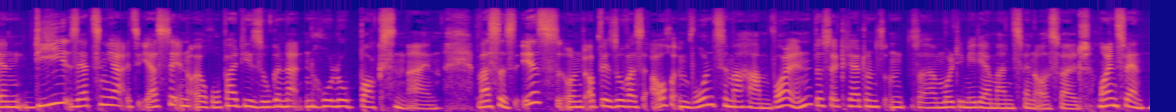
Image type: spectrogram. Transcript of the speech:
Denn die setzen ja als erste in Europa die sogenannten Holoboxen ein. Was es ist und ob wir sowas auch im Wohnzimmer haben wollen, das erklärt uns unser Multimedia-Mann Sven Oswald. Moin Sven.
